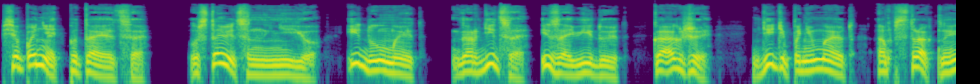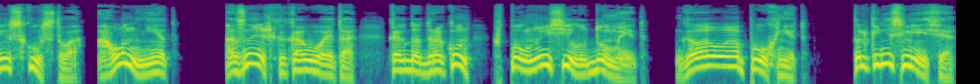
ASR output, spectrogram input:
Все понять пытается. Уставится на нее и думает. Гордится и завидует. Как же? Дети понимают абстрактное искусство, а он нет. А знаешь, каково это, когда дракон в полную силу думает? Голова опухнет. Только не смейся,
